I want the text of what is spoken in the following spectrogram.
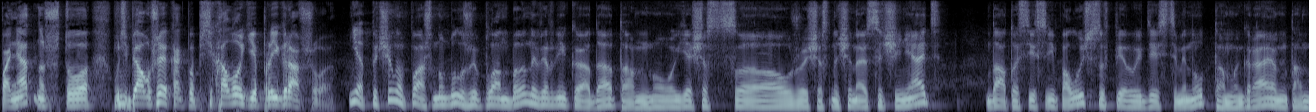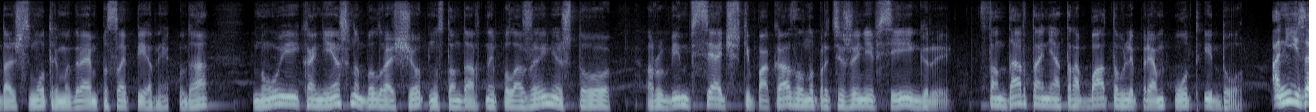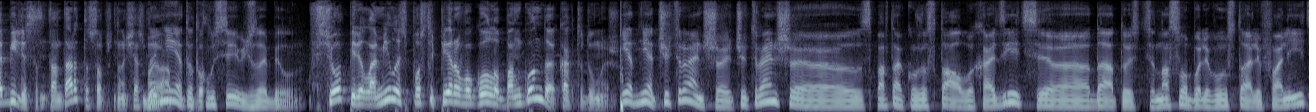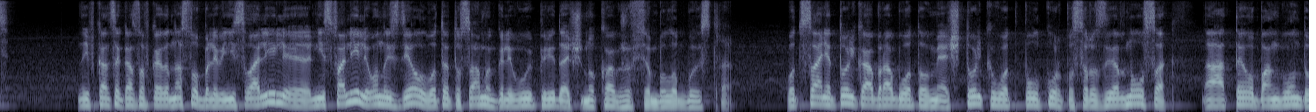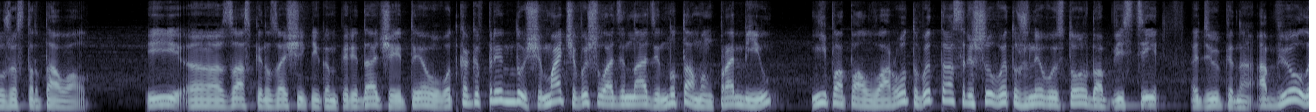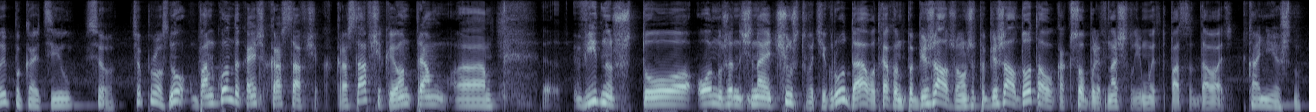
понятно, что у тебя уже как бы психология проигравшего. Нет, почему, Паш, ну, был же план Б наверняка, да, там, ну, я сейчас уже сейчас начинаю сочинять, да, то есть если не получится в первые 10 минут, там играем, там дальше смотрим, играем по сопернику, да. Ну и, конечно, был расчет на стандартное положение, что Рубин всячески показывал на протяжении всей игры. Стандарты они отрабатывали прям от и до. Они и забили со стандарта, собственно. Сейчас да мы... нет, этот Хусевич забил. Все переломилось после первого гола Бангонда, как ты думаешь? Нет, нет, чуть раньше. Чуть раньше э, Спартак уже стал выходить, э, да, то есть на Соболева устали фалить. И в конце концов, когда на Соболеве не свалили, не свалили, он и сделал вот эту самую голевую передачу. Но как же все было быстро. Вот Саня только обработал мяч, только вот полкорпуса развернулся, а Тео Бангонда уже стартовал. И э, за спину защитником передачи и Тео, вот как и в предыдущем матче, вышел один на один. Но там он пробил, не попал в ворота. В этот раз решил в эту же левую сторону обвести Дюпина. Обвел и покатил. Все. Все просто. Ну, Вангонда, конечно, красавчик. Красавчик, и он прям... Э, видно, что он уже начинает чувствовать игру, да? Вот как он побежал же. Он же побежал до того, как Соболев начал ему этот пас отдавать. Конечно.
